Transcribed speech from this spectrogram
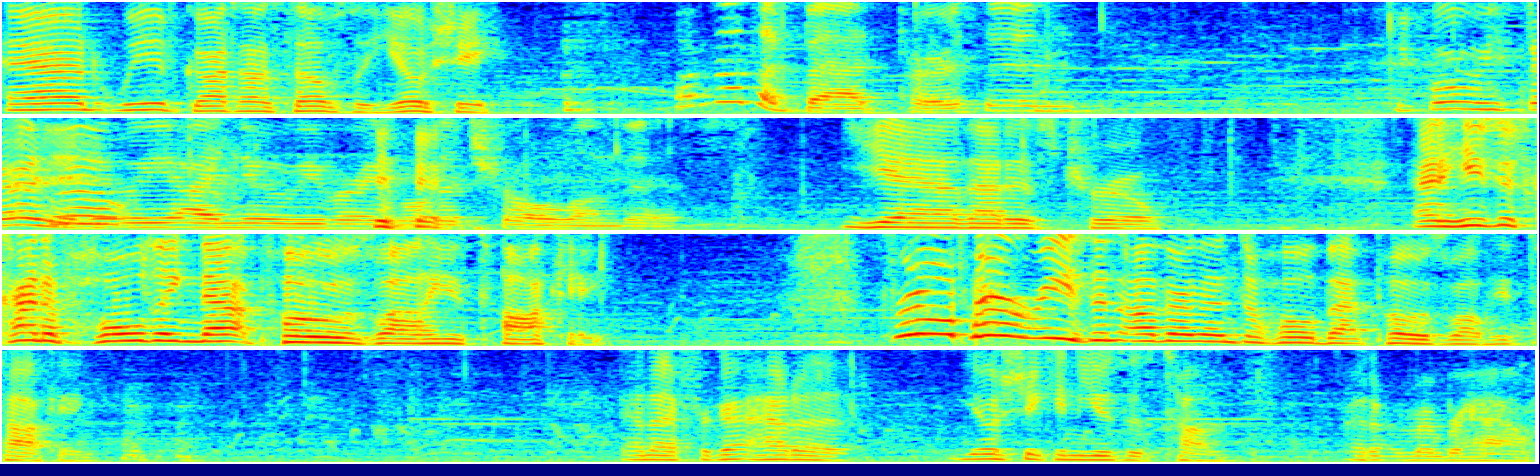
And we've got ourselves a Yoshi. I'm not a bad person. Before we started, Well- we I knew we were able to troll on this. Yeah, that is true. And he's just kind of holding that pose while he's talking. For no apparent reason other than to hold that pose while he's talking. And I forgot how to. Yoshi can use his tongue. I don't remember how.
